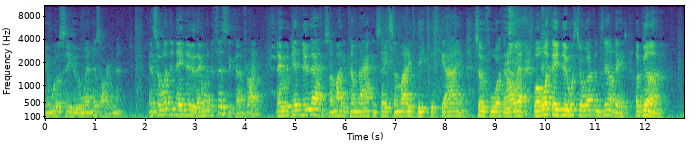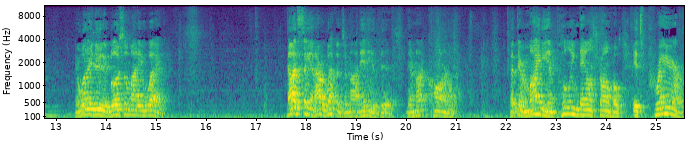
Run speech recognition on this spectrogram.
and we'll see who will win this argument. And so what did they do? They went to fisticuffs, right? They would did do that. And somebody come back and say somebody beat this guy and so forth and all that. Well, what they do? What's their weapons nowadays? A gun. And what they do? They blow somebody away. God's saying our weapons are not any of this. They're not carnal. But they're mighty in pulling down strongholds. It's prayer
